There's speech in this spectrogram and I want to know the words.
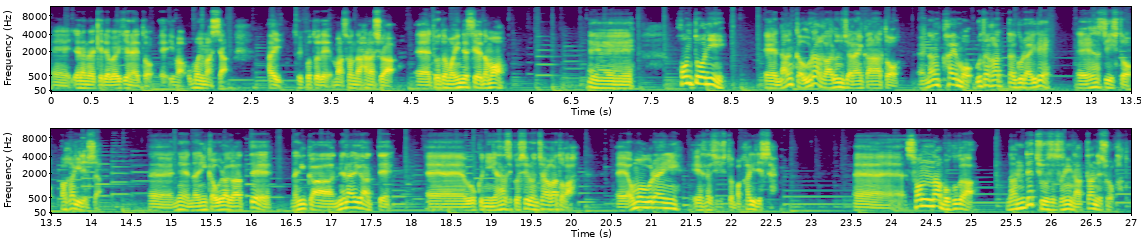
えー、やらなければいけないと、え、今思いました。はい。ということで、まあそんな話は、えー、どうでもいいんですけれども、え、本当に、えー、なんか裏があるんじゃないかなと、え、何回も疑ったぐらいで、え、優しい人ばかりでした。え、ね、何か裏があって、何か狙いがあって、え、僕に優しくしてるんちゃうかとか、え、思うぐらいに優しい人ばかりでした。えー、そんな僕がなんで中卒になったんでしょうかと。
